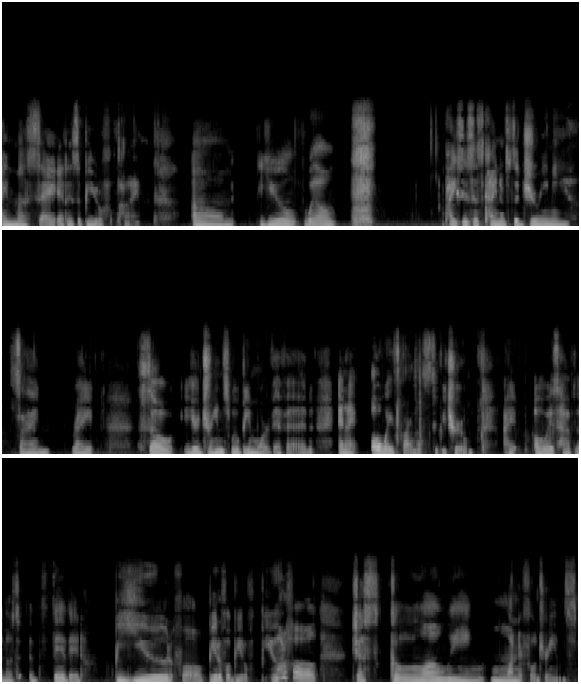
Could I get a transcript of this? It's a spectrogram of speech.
I must say, it is a beautiful time. Um, you will. Pisces is kind of the dreamy sign, right? So your dreams will be more vivid. And I always find this to be true. I always have the most vivid, beautiful, beautiful, beautiful, beautiful, just glowing, wonderful dreams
